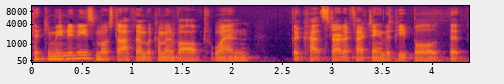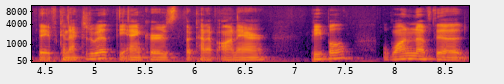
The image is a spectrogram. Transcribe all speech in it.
the communities most often become involved when the cuts start affecting the people that they've connected with, the anchors, the kind of on air people. One of the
